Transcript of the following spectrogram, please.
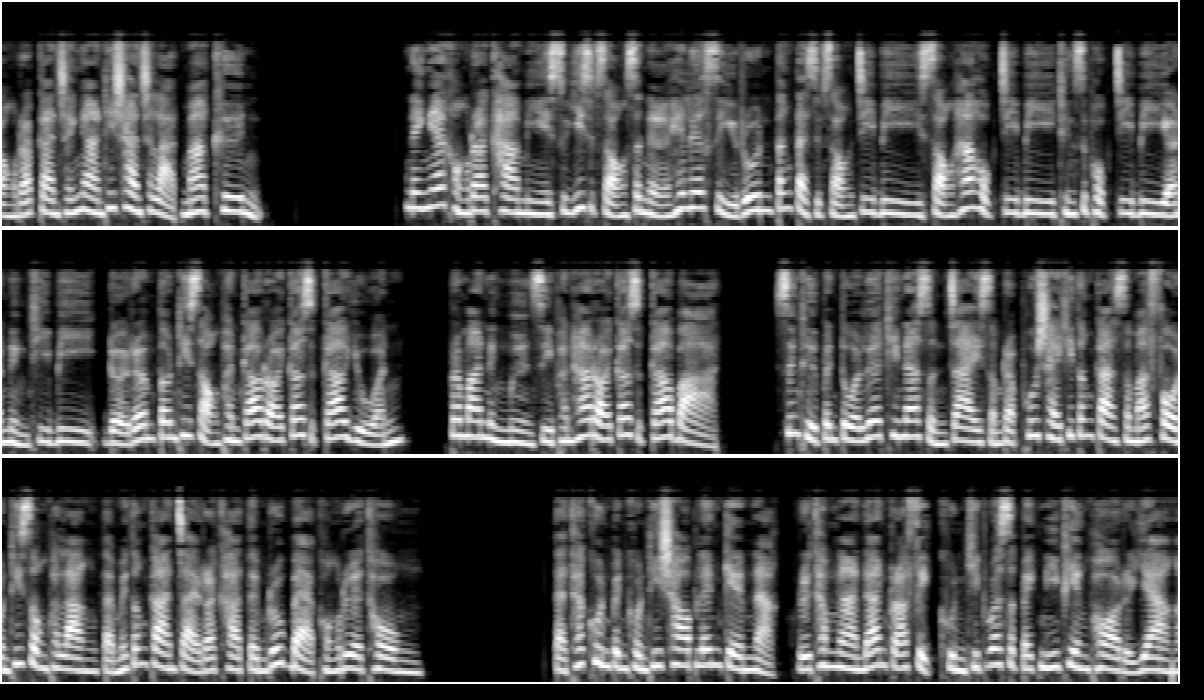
รองรับการใช้งานที่ชาญฉลาดมากขึ้นในแง่ของราคามี ASU 22 เสนอให้เลือก 4 รุ่นตั้งแต่ 12GB 256GB ถึง 16GB หรือ 1TB โดยเริ่มต้นที่ 2,999 หยวน ประมาณ 14,599 บาท ซึ่งถือเป็นตัวเลือกที่น่าสนใจสำหรับผู้ใช้ที่ต้องการสมาร์ทโฟนที่ทรงพลัง แต่ไม่ต้องการจ่ายราคาเต็มรูปแบบของเรือธง แต่ถ้าคุณเป็นคนที่ชอบเล่นเกมหนัก หรือทำงานด้านกราฟิกคุณคิดว่าสเปคนี้เพียงพอหรือยัง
